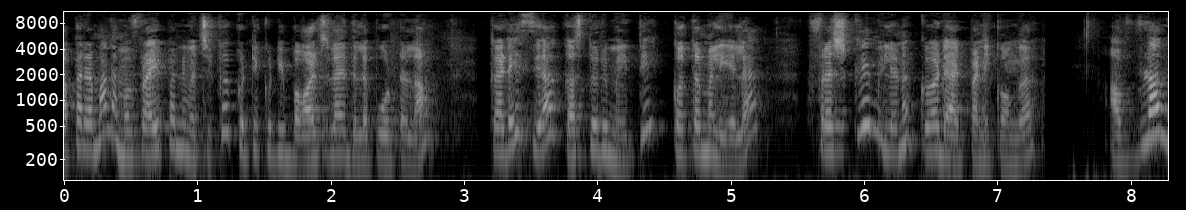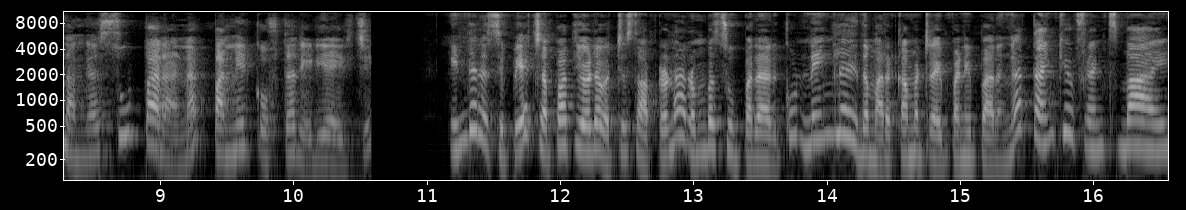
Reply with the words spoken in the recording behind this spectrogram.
அப்புறமா நம்ம ஃப்ரை பண்ணி வச்சிருக்க குட்டி குட்டி பால்ஸ் எல்லாம் இதுல போட்டலாம் கடைசியா கஸ்தூரி மேத்தி கொத்தமல்லி இலை ஃப்ரெஷ் கிரீம் இல்லைன்னா கேர்ட் ஆட் பண்ணிக்கோங்க. அவ்வளோ தாங்க சூப்பரான பன்னீர் கோஃப்தா ரெடி ஆயிடுச்சு. இந்த ரெசிபியை சப்பாத்தியோட வச்சு சாப்பிட்டோன்னா ரொம்ப சூப்பரா இருக்கும். நீங்களே இதை மறக்காம ட்ரை பண்ணி பாருங்க. தேங்க்யூ ஃப்ரெண்ட்ஸ் பாய்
